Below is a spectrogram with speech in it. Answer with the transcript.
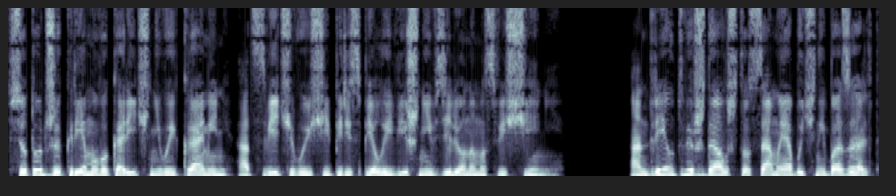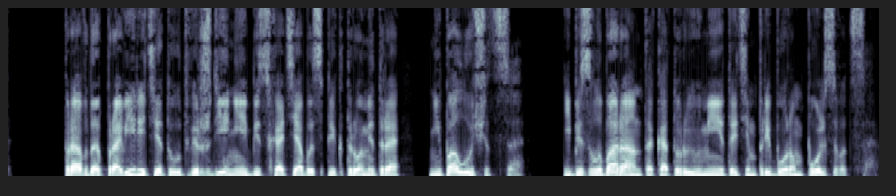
Все тот же кремово-коричневый камень, отсвечивающий переспелой вишней в зеленом освещении. Андрей утверждал, что самый обычный базальт. Правда, проверить это утверждение без хотя бы спектрометра не получится, и без лаборанта, который умеет этим прибором пользоваться.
